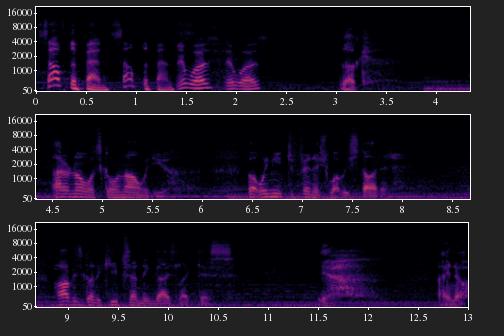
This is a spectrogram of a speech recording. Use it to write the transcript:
Self defense. Self defense. It was. It was. Look, I don't know what's going on with you, but we need to finish what we started. Harvey's gonna keep sending guys like this. Yeah, I know.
